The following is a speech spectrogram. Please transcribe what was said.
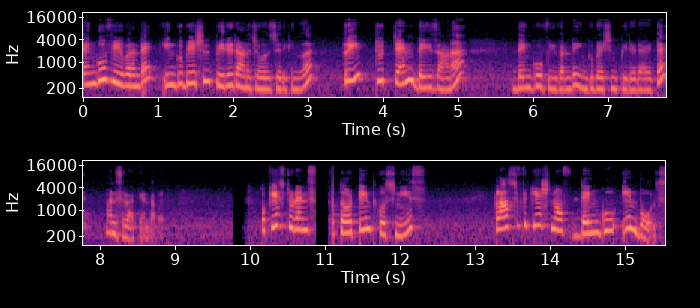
dengue ഫീവറിന്റെ ഇൻകുബേഷൻ പീരീഡ് ആണ് ചോദിച്ചിരിക്കുന്നത്. ത്രീ ടു ടെൻ ഡേയ്സ് ആണ് ഡെങ്കു ഫീവറിന്റെ ഇൻകുബേഷൻ പീരീഡായിട്ട് മനസ്സിലാക്കേണ്ടത്. Okay students thirteenth question is classification of dengue in balls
